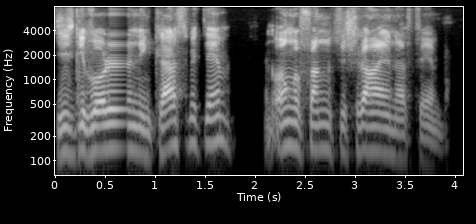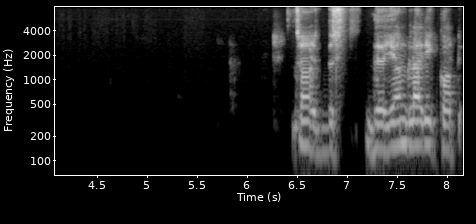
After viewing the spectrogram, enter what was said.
Sie ist geworden in Kass mit dem und angefangen zu schreien auf ihm. So this, the young lady got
